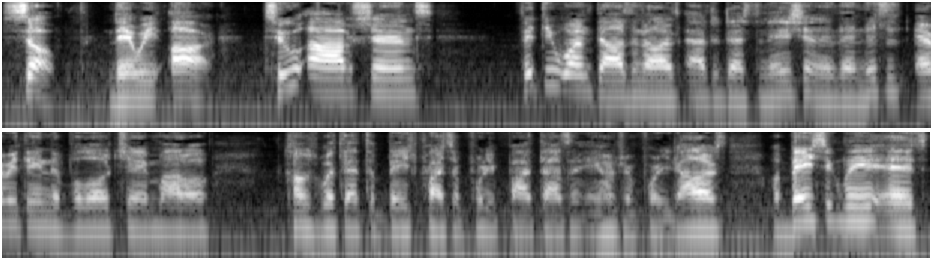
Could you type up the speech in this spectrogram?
So there we are. Two options, $51,000 after destination. And then this is everything the Veloce model comes with at the base price of $45,840. But basically, it's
